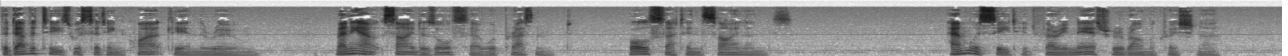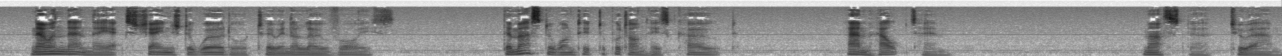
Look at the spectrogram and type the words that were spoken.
The devotees were sitting quietly in the room. Many outsiders also were present. All sat in silence. M was seated very near Sri Ramakrishna. Now and then they exchanged a word or two in a low voice. The master wanted to put on his coat. M helped him. Master to M.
